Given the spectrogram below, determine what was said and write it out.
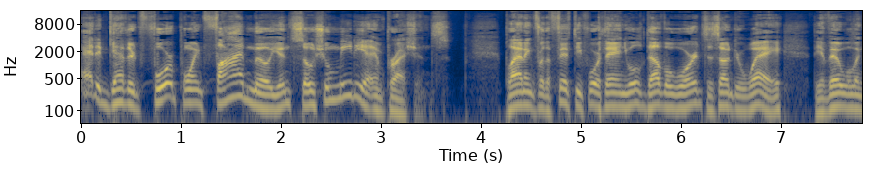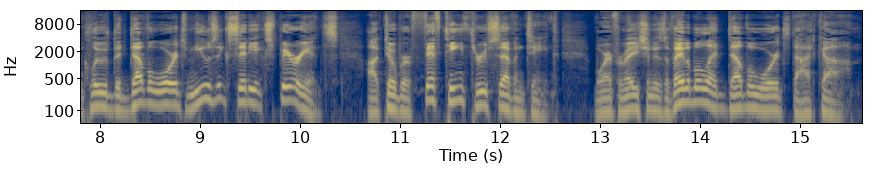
and it gathered 4.5 million social media impressions. Planning for the 54th annual Dove Awards is underway. The event will include the Dove Awards Music City Experience, October 15th through 17th. More information is available at doveawards.com.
